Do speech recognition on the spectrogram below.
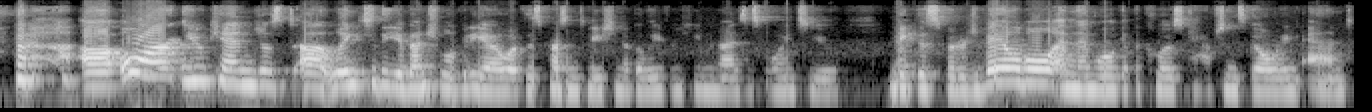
uh, or you can just uh, link to the eventual video of this presentation. I believe Rehumanize is going to make this footage available, and then we'll get the closed captions going and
